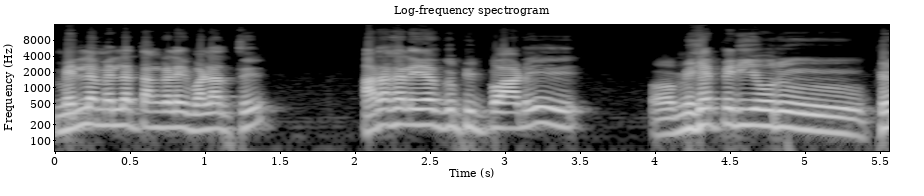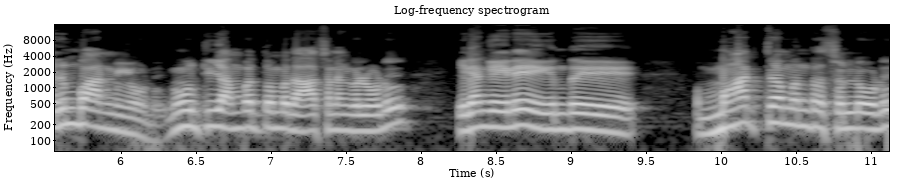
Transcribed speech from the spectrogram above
மெல்ல மெல்ல தங்களை வளர்த்து அறகலையுக்கு பிற்பாடு மிகப்பெரிய ஒரு பெரும்பான்மையோடு நூற்றி ஐம்பத்தொன்பது ஆசனங்களோடு இலங்கையிலே இன்று மாற்றம் என்ற சொல்லோடு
